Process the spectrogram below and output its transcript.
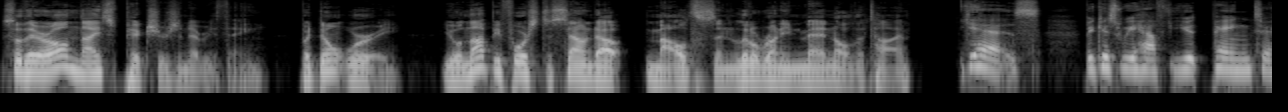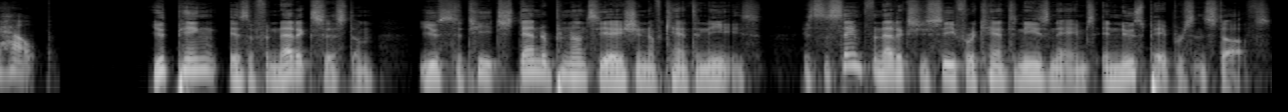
so they're all nice pictures and everything. But don't worry, you will not be forced to sound out mouths and little running men all the time. Yes, because we have Jyutping to help. Jyutping is a phonetic system used to teach standard pronunciation of Cantonese. It's the same phonetics you see for Cantonese names in newspapers and stuffs.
